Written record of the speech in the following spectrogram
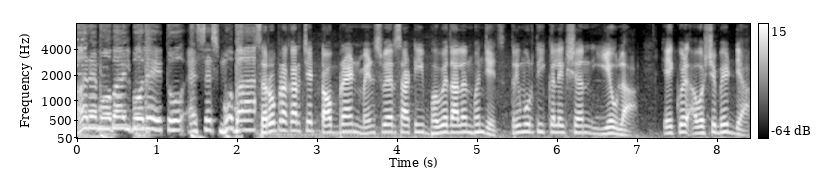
अरे मोबाईल बोले तो एस एस मोबाईल. सर्व प्रकारचे टॉप ब्रँड मेन्सवेअरसाठी भव्य दालन म्हणजेच त्रिमूर्ती कलेक्शन येवला. एक वेळ अवश्य भेट द्या.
